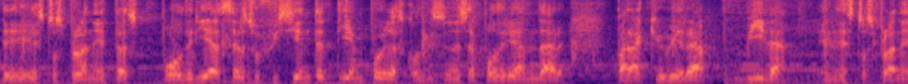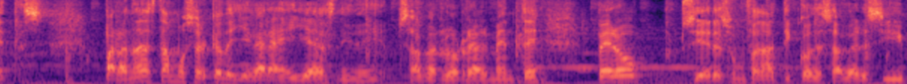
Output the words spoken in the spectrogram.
de estos planetas podría ser suficiente tiempo y las condiciones se podrían dar para que hubiera vida en estos planetas. Para nada estamos cerca de llegar a ellas ni de saberlo realmente, pero si eres un fanático de saber si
